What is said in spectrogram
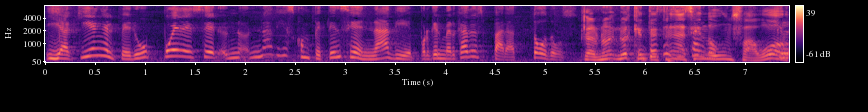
Y aquí en el Perú puede ser, nadie es competencia de nadie, porque el mercado es para todos. Claro, no, es que te estén haciendo un favor,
